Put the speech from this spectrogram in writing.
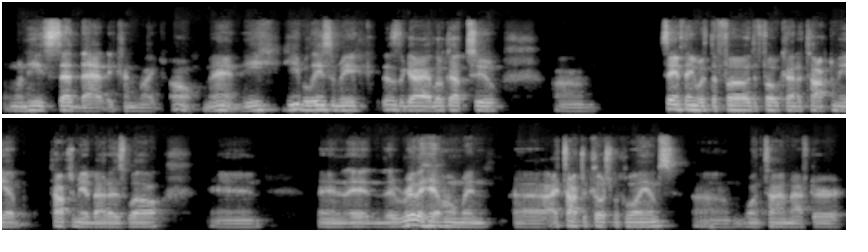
when he said that, it kind of like, "Oh man, he he believes in me. This is the guy I look up to." Um, same thing with Defoe. Defoe kind of talked to me talked to me about it as well, and and it, it really hit home when uh, I talked to Coach McWilliams um, one time after.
